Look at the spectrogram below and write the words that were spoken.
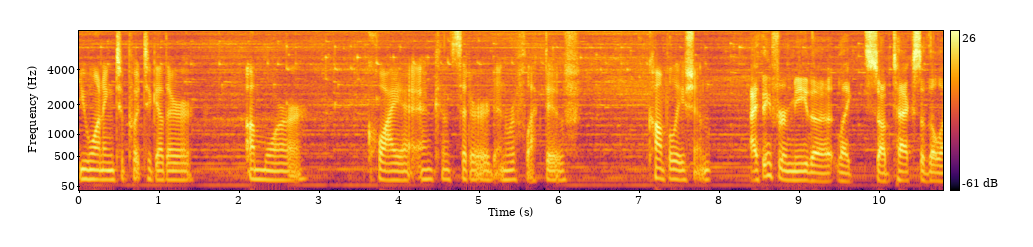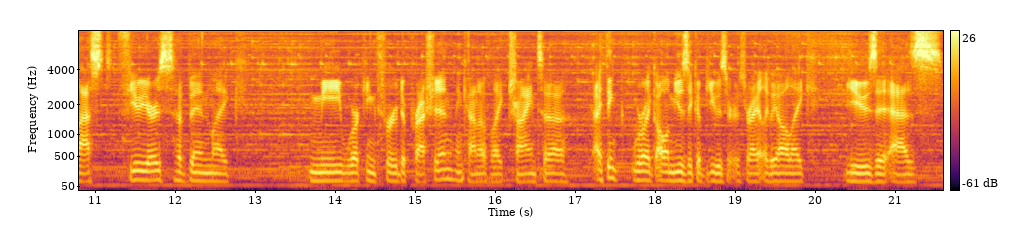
you wanting to put together a more quiet and considered and reflective compilation? I think for me, the like subtext of the last few years have been like me working through depression and kind of like trying to. I think we're like all music abusers, right? Like we all like use it as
